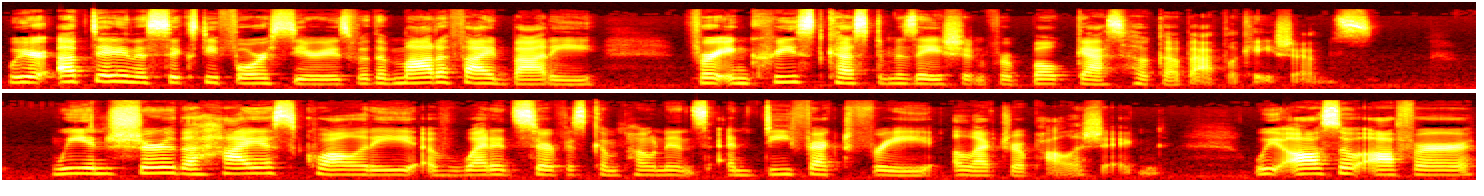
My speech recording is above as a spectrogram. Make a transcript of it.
We are updating the 64 series with a modified body for increased customization for bulk gas hookup applications. We ensure the highest quality of wetted surface components and defect free electropolishing. We also offer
